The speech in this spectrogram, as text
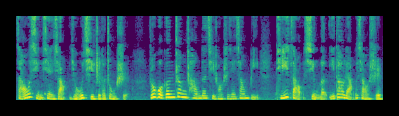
早醒现象尤其值得重视。如果跟正常的起床时间相比，提早醒了一到两个小时，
